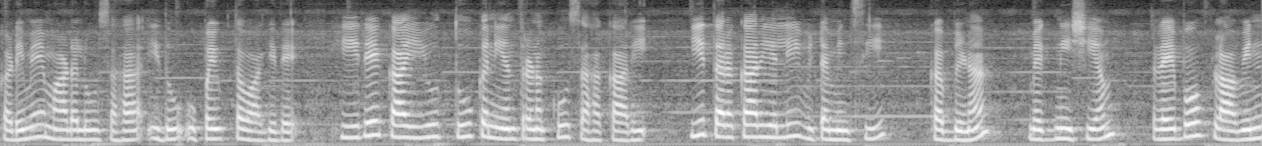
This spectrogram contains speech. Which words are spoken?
ಕಡಿಮೆ ಮಾಡಲು ಸಹ ಇದು ಉಪಯುಕ್ತವಾಗಿದೆ. ಹೀರೆಕಾಯಿಯು ತೂಕ ನಿಯಂತ್ರಣಕ್ಕೂ ಸಹಕಾರಿ. ಈ ತರಕಾರಿಯಲ್ಲಿ ವಿಟಮಿನ್ ಸಿ, ಕಬ್ಬಿಣ, ಮೆಗ್ನೀಷಿಯಂ, ರೈಬೋಫ್ಲಾವಿನ್,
